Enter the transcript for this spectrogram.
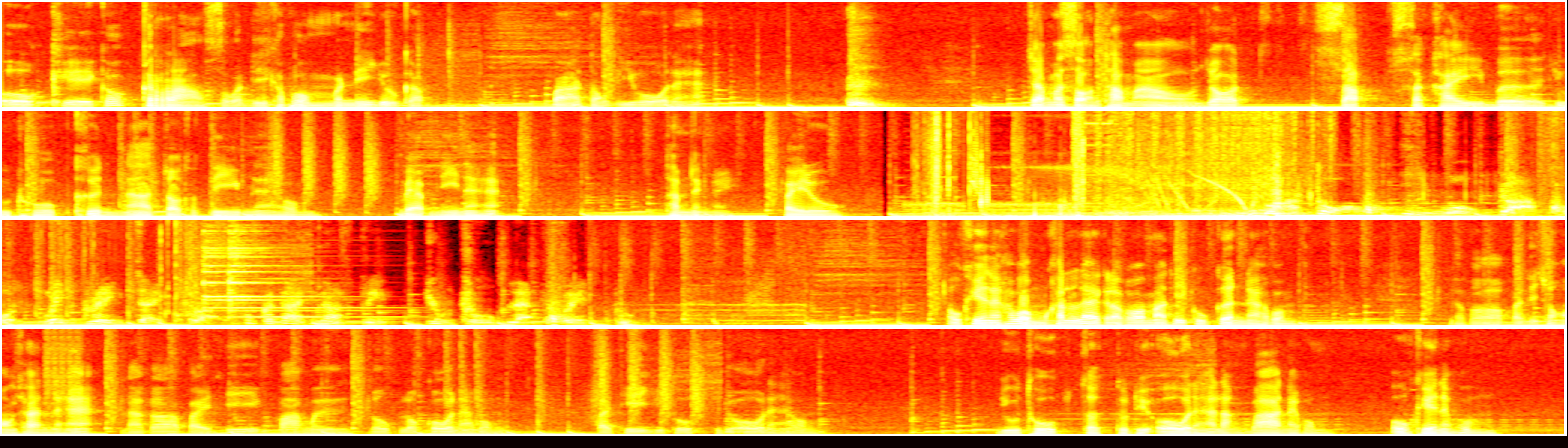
โอเคก็กล่าวสวัสดีครับผมวันนี้อยู่กับปาตองอีโวนะฮะ จะมาสอนทำเอายอดซับสไครเบอร์ YouTube ขึ้นหน้าจอสตรีมนะครับผม แบบนี้นะฮะทำยังไง ไปดูฝาตองอีโวกล้าคนไม่เกรงใจใครพบกันได้ที่หน้าสตรีม YouTube และ Facebook โอเคนะครับผมขั้นแรกเราก็มาที่ Google นะครับผม แล้วก็ไปที่ช่องของฉันนะฮะ แล้วก็ไปที่ขวามือรูปโลโก้นะครับผม ไปที่ YouTube Studio นะครับผม YouTube Studio นะฮะหลังบ้านนะครับผม โอเคนะครับผม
